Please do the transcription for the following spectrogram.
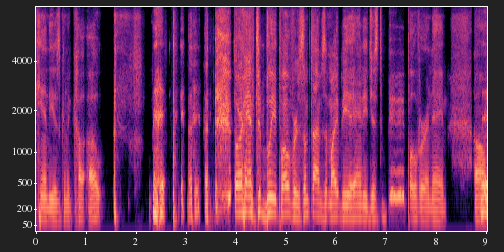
candy is going to cut out. or have to bleep over. Sometimes it might be handy just to beep over a name. Um,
